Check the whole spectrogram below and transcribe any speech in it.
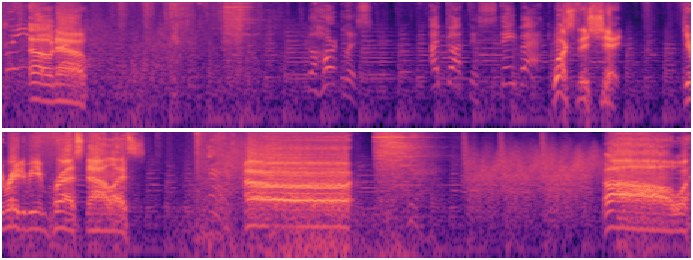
Please. Oh no. The Heartless. I've got this. Stay back. Watch this shit. Get ready to be impressed, Alice. Uh, oh!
